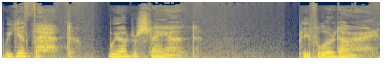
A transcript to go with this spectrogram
We get that. We understand. People are dying.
